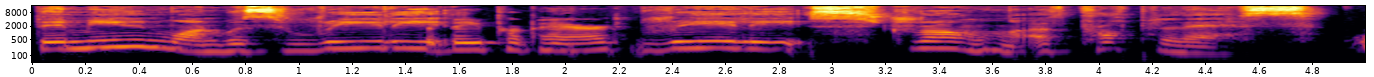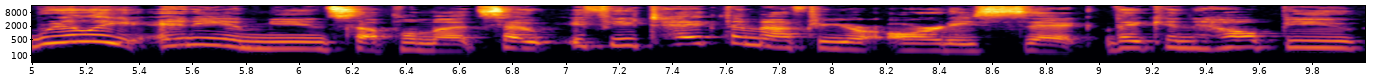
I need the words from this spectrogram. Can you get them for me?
The immune one was really be prepared, really strong of propolis. Really, any immune supplement. So if you take them after you're already sick, they can help you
